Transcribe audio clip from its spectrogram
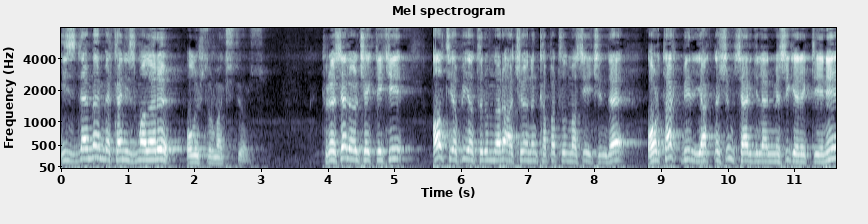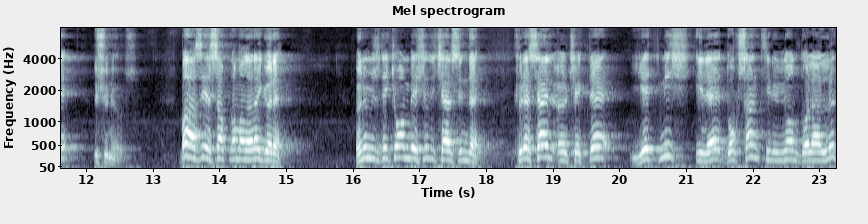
izleme mekanizmaları oluşturmak istiyoruz. Küresel ölçekteki altyapı yatırımları açığının kapatılması için de ortak bir yaklaşım sergilenmesi gerektiğini düşünüyoruz. Bazı hesaplamalara göre önümüzdeki 15 yıl içerisinde küresel ölçekte 70 ile 90 trilyon dolarlık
